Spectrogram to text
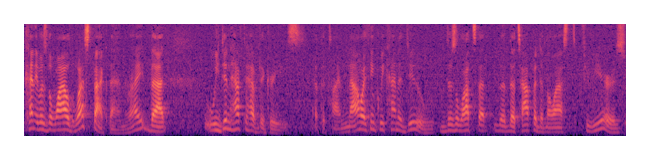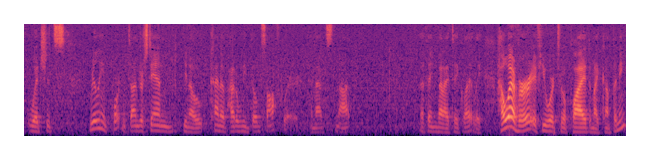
kind of it was the Wild West back then, right? That we didn't have to have degrees at the time. Now I think we kind of do. There's a lot that, that that's happened in the last few years, which it's really important to understand. You know, kind of how do we build software, and that's not a thing that I take lightly. However, if you were to apply to my company.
